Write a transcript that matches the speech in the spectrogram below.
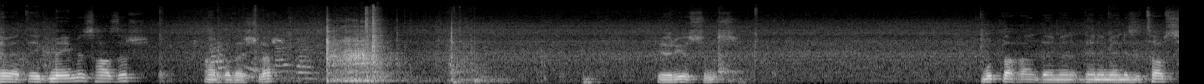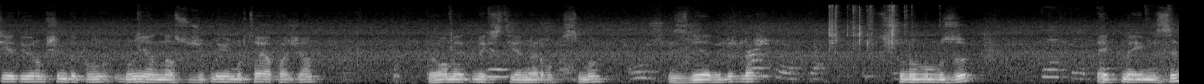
Evet ekmeğimiz hazır arkadaşlar. Görüyorsunuz. Mutlaka denemenizi tavsiye ediyorum. Şimdi bu, bunun yanına sucuklu yumurta yapacağım. Devam etmek isteyenler bu kısmı izleyebilirler. Sunumumuzu, ekmeğimizi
